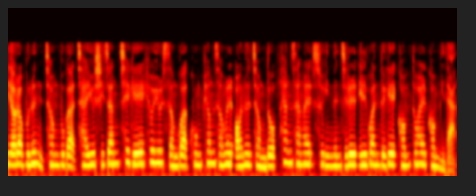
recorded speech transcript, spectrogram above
여러분은 정부가 자유시장 체계의 효율성과 공평성을 어느 정도 향상할 수 있는지를 일관되게 검토할 겁니다.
